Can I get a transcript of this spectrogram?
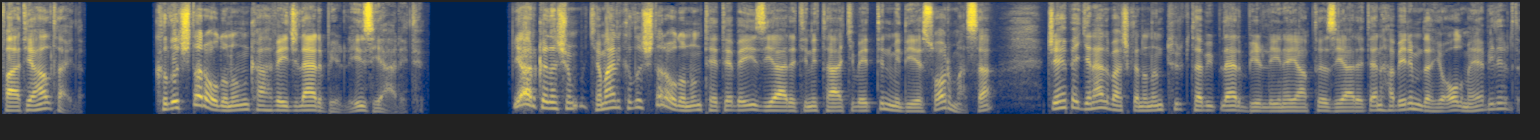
Fatih Altaylı Kılıçdaroğlu'nun Kahveciler Birliği ziyareti bir arkadaşım Kemal Kılıçdaroğlu'nun TTB'yi ziyaretini takip ettin mi diye sormasa, CHP Genel Başkanı'nın Türk Tabipler Birliği'ne yaptığı ziyaretten haberim dahi olmayabilirdi.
